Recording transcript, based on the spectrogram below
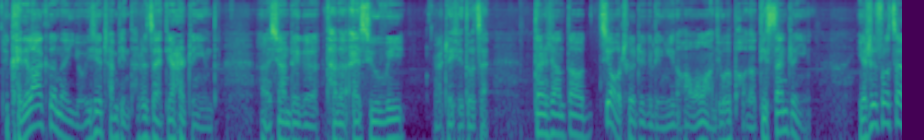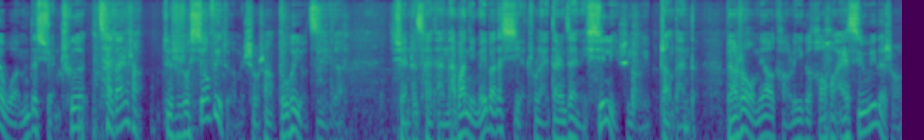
就凯迪拉克呢，有一些产品它是在第二阵营的，呃，像这个它的 SUV 啊，这些都在。但是像到轿车这个领域的话，往往就会跑到第三阵营。也是说，在我们的选车菜单上，就是说消费者们手上都会有自己的。选车菜单，哪怕你没把它写出来，但是在你心里是有一账单的。比方说，我们要考虑一个豪华 SUV 的时候，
